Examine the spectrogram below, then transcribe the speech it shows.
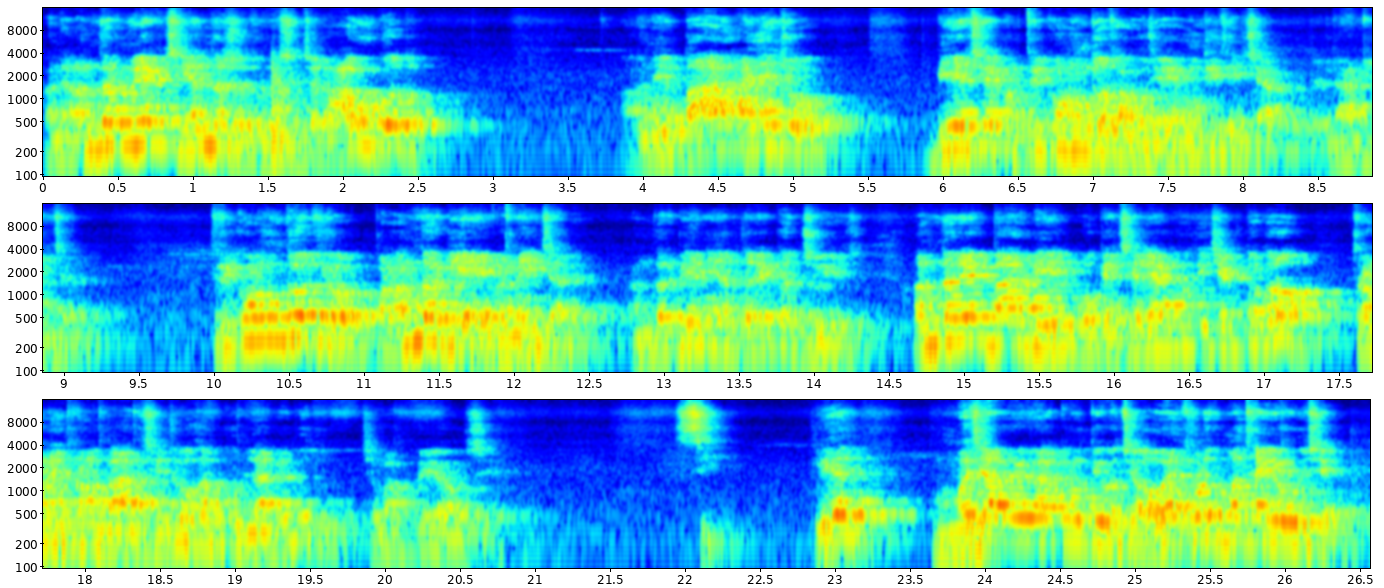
અને અંદરનું એક છે, અંદર જતું રહેશે. ચલો, આવું ગોતો. અને બાર આને જો બે છે, પણ ત્રિકોણ ઊંધો થવો જોઈએ. એમ ઊંધી થઈ છે આકૃતિ, એટલે આ નહીં ચાલે. ત્રિકોણ ઊંધો થયો, પણ અંદર બે આવ્યા, નહીં ચાલે. અંદર બે નહીં, અંદર એક જ જોઈએ છે. અંદર એક, બાર, બે. ઓકે, છેલ્લે આકૃતિ ચેક તો કરો. ત્રણે ત્રણ બાર છે. જો હરકું જ લાગે બધું. જવાબ કયો આવશે? સી. ક્લિયર મજા આવે એવી આકૃતિઓ છે. હવે થોડુંક મથાય એવું છે.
